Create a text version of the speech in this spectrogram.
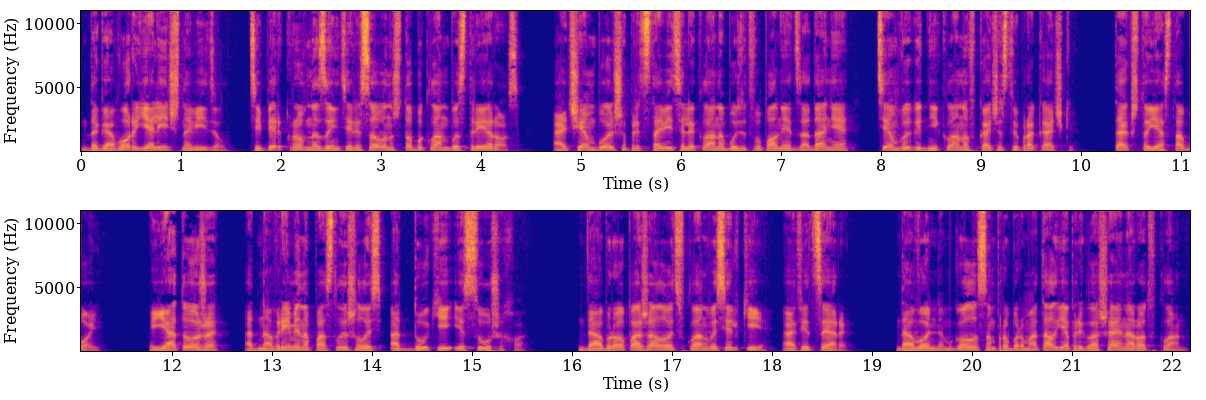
«Договор я лично видел. Теперь кровно заинтересован, чтобы клан быстрее рос. А чем больше представителей клана будет выполнять задания, тем выгоднее клану в качестве прокачки. Так что я с тобой». «Я тоже», — одновременно послышалось от Дуки и Сушихо. «Добро пожаловать в клан Васильки, офицеры!» Довольным голосом пробормотал я, приглашая народ в клан.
